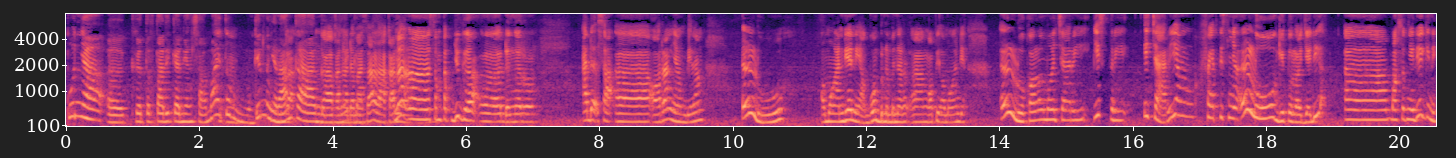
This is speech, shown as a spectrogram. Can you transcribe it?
punya eh, ketertarikan yang sama itu Mm. mungkin menyenangkan. nggak akan ada masalah karena Iya. eh, sempat juga eh, dengar ada eh, orang yang bilang elu omongan dia nih ya gue bener-bener eh, ngopi omongan dia elu kalau mau cari istri ih cari yang fetisnya elu gitu loh jadi eh, maksudnya dia gini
